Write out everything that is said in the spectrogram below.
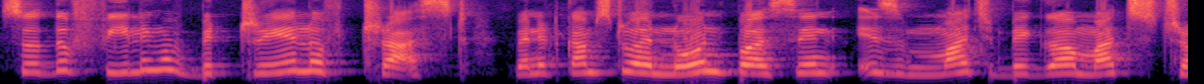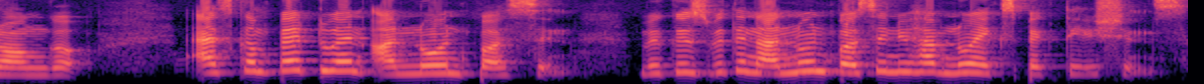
So the feeling of betrayal of trust when it comes to a known person is much bigger much stronger as compared to an unknown person. Because with an unknown person you have no expectations.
